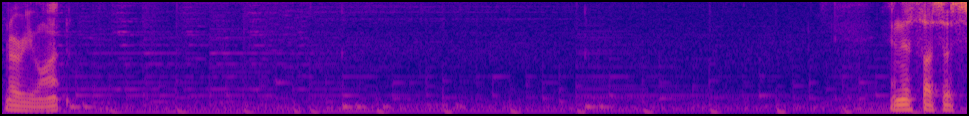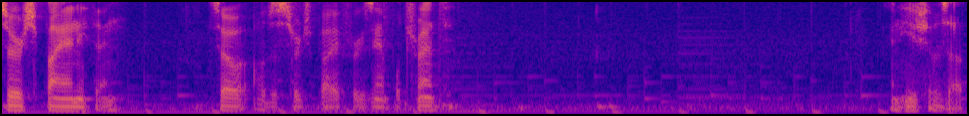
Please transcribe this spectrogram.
whatever you want. And this lets us search by anything. So I'll just search by, for example, Trent. And he shows up.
